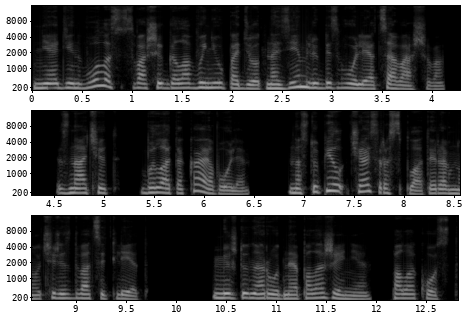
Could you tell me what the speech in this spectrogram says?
«Ни один волос с вашей головы не упадет на землю без воли Отца вашего». Значит, была такая воля, Наступил час расплаты равно через 20 лет. Международное положение, Холокост.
